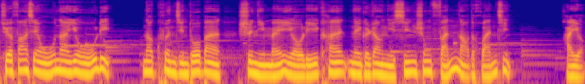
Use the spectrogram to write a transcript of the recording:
却发现无奈又无力，那困境多半是你没有离开那个让你心生烦恼的环境，还有，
